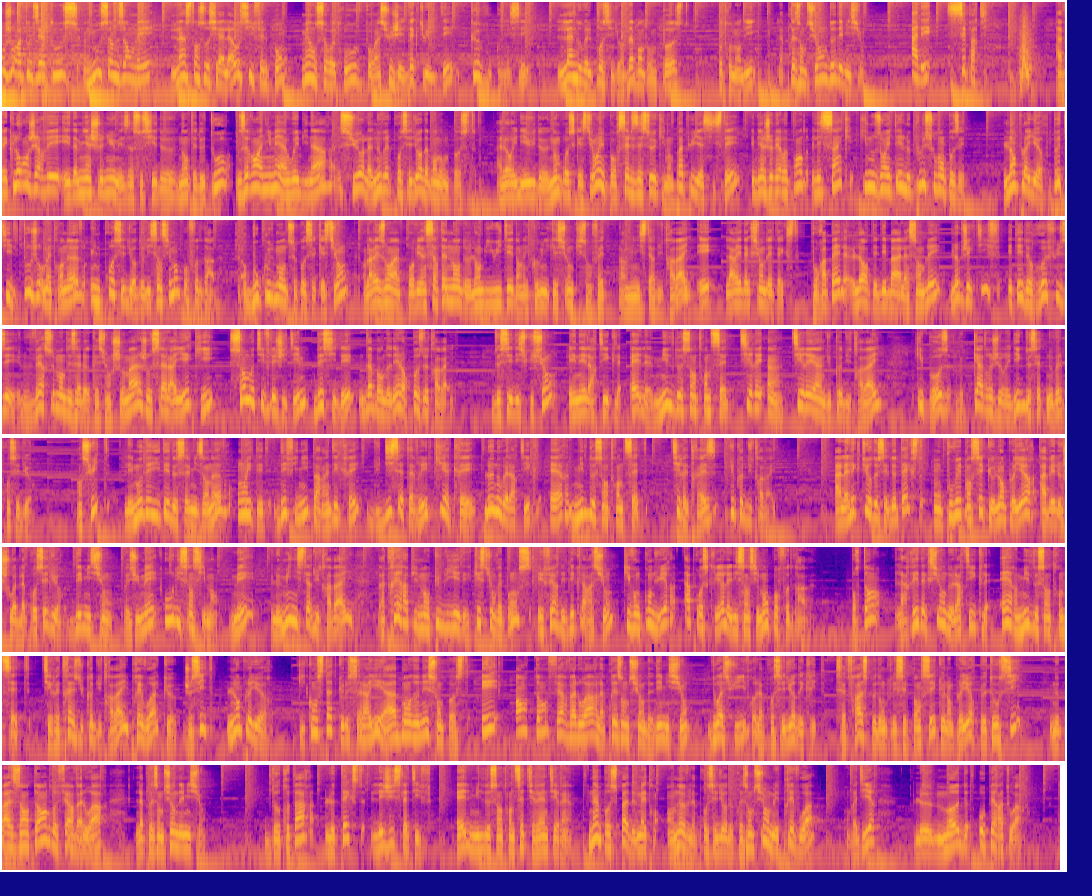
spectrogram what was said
Bonjour à toutes et à tous, nous sommes en mai, l'instant social a aussi fait le pont, mais on se retrouve pour un sujet d'actualité que vous connaissez, la nouvelle procédure d'abandon de poste, autrement dit, la présomption de démission. Allez, c'est parti avec Laurent Gervais et Damien Chenu, mes associés de Nantes et de Tours, nous avons animé un webinar sur la nouvelle procédure d'abandon de poste. Alors il y a eu de nombreuses questions et pour celles et ceux qui n'ont pas pu y assister, eh bien je vais reprendre les 5 qui nous ont été le plus souvent posées l'employeur peut-il toujours mettre en œuvre une procédure de licenciement pour faute grave? Alors beaucoup de monde se pose cette question. la raison provient certainement de l'ambiguïté dans les communications qui sont faites par le ministère du Travail et la rédaction des textes. Pour rappel, lors des débats à l'Assemblée, l'objectif était de refuser le versement des allocations chômage aux salariés qui, sans motif légitime, décidaient d'abandonner leur poste de travail. De ces discussions est né l'article L 1237-1-1 du Code du travail qui pose le cadre juridique de cette nouvelle procédure. Ensuite, les modalités de sa mise en œuvre ont été définies par un décret du 17 avril qui a créé le nouvel article R 1237-13 du Code du travail. À la lecture de ces deux textes, on pouvait penser que l'employeur avait le choix de la procédure, démission présumée ou licenciement. Mais le ministère du Travail va très rapidement publier des questions-réponses et faire des déclarations qui vont conduire à proscrire les licenciements pour faute grave. Pourtant, la rédaction de l'article R 1237-13 du Code du travail prévoit que, je cite, l'employeur qui constate que le salarié a abandonné son poste et entend faire valoir la présomption de démission doit suivre la procédure décrite. Cette phrase peut donc laisser penser que l'employeur peut aussi ne pas entendre faire valoir la présomption de démission. D'autre part, le texte législatif L 1237-1-1 n'impose pas de mettre en œuvre la procédure de présomption mais prévoit, on va dire, le mode opératoire.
